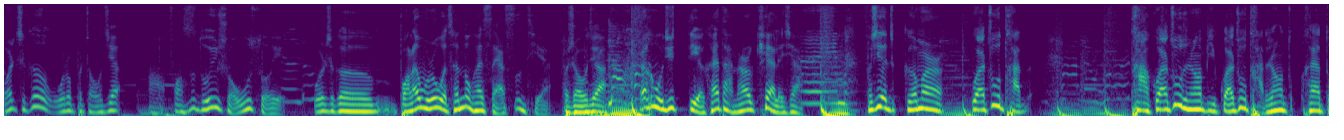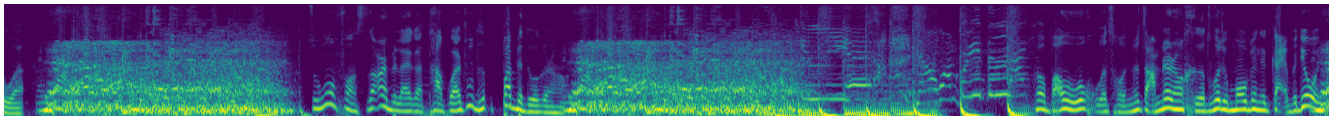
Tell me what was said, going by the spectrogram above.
我说这个，我说不着急啊，粉丝多与少无所谓。我说这个，本来我说我才弄开三四天，不着急。然后我就点开他那儿看了一下，发现这哥们儿关注他的，他关注的人比关注他的人还多。总共粉丝二百来个，他关注的八百多个人。还要把我我火操！你说咱们这人喝多这个毛病你改不掉你。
